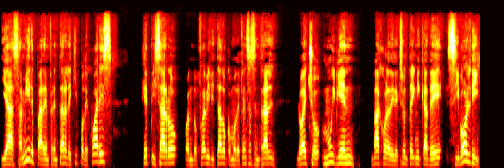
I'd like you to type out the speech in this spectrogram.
y a Samir para enfrentar al equipo de Juárez, que Pizarro, cuando fue habilitado como defensa central, lo ha hecho muy bien bajo la dirección técnica de Siboldi.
